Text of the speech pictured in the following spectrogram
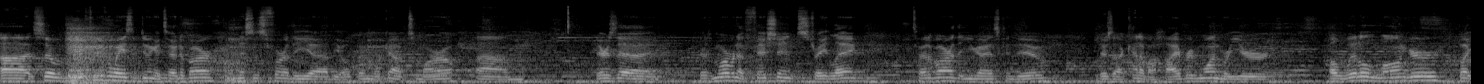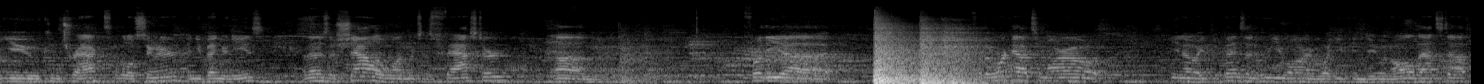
Uh, so we have three different ways of doing a toe to bar, and this is for the uh, the open workout tomorrow. Um, there's a there's more of an efficient straight leg toe to bar that you guys can do. There's a kind of a hybrid one where you're a little longer, but you contract a little sooner and you bend your knees. And then there's a shallow one, which is faster. Um, for the uh, for the workout tomorrow, you know, it depends on who you are and what you can do and all that stuff.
